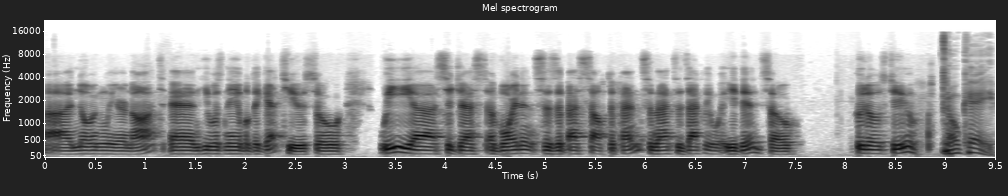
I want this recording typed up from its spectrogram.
uh, knowingly or not, and he wasn't able to get to you. So we uh, suggest avoidance is the best self defense, and that's exactly what you did. So kudos to you. Okay.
